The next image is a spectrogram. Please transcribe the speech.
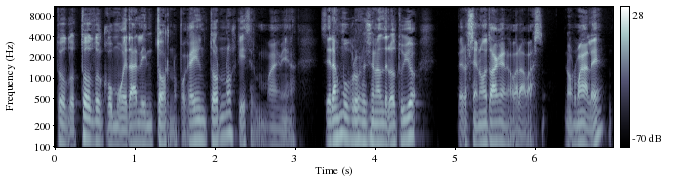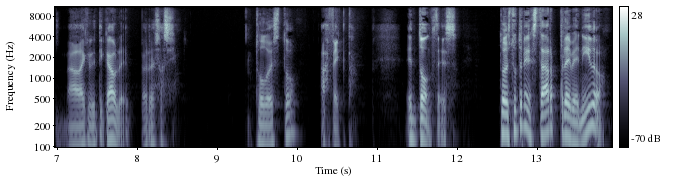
todo, todo como era el entorno, porque hay entornos que dicen, madre mía, serás muy profesional de lo tuyo, pero se nota que no grabas. Normal, ¿eh? Nada criticable, pero es así. Todo esto afecta. Entonces, todo esto tiene que estar prevenido.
